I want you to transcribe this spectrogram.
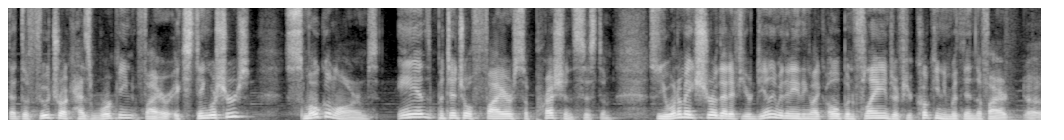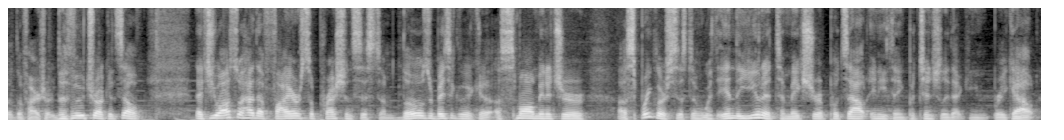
that the food truck has working fire extinguishers, smoke alarms, and potential fire suppression system. So you want to make sure that if you're dealing with anything like open flames, or if you're cooking within the fire, uh, the fire truck, the food truck itself, that you also have that fire suppression system. Those are basically like a, a small miniature uh, sprinkler system within the unit to make sure it puts out anything potentially that can break out.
